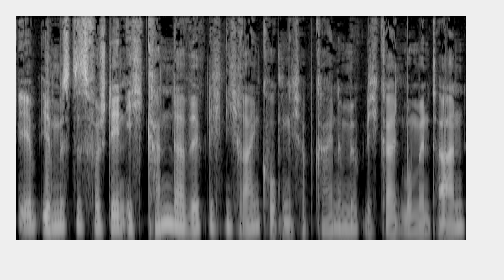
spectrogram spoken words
ihr, ihr müsst es verstehen, ich kann da wirklich nicht reingucken. Ich habe keine Möglichkeit momentan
